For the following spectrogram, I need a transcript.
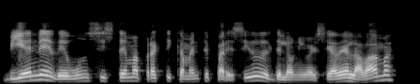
Viene de un sistema prácticamente parecido desde la Universidad de Alabama.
